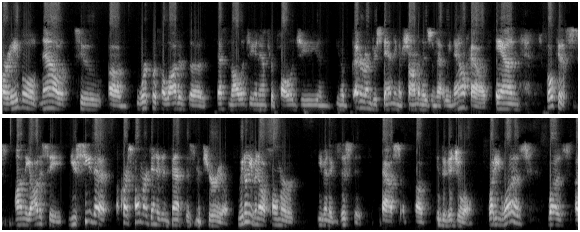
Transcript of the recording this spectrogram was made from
are able now to um, work with a lot of the ethnology and anthropology and you know better understanding of shamanism that we now have and focus on the odyssey you see that of course homer didn't invent this material. We don't even know if homer even existed as an individual. What he was was a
